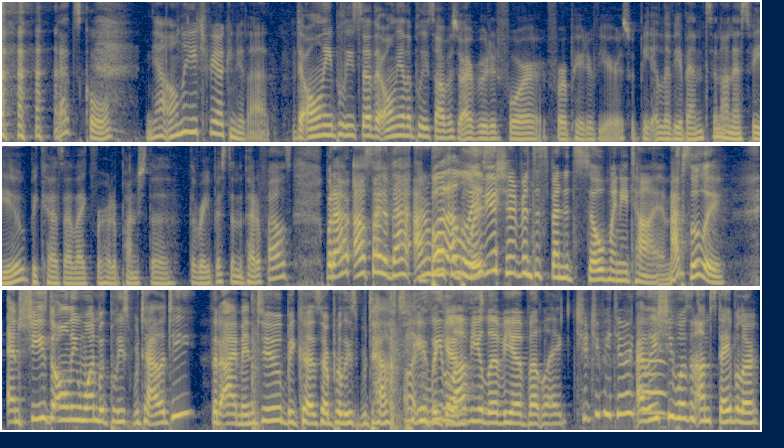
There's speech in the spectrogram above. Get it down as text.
That's cool. Yeah, only HBO can do that. The only police, the only other police officer I've rooted for for a period of years would be Olivia Benson on SVU because I like for her to punch the the rapist and the pedophiles. But out- outside of that, I don't. But for police. Olivia should have been suspended so many times. Absolutely. And she's the only one with police brutality that I'm into because her police brutality Like, is we against. love you, Olivia, but like, should you be doing that? At that? least she wasn't unstabler.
